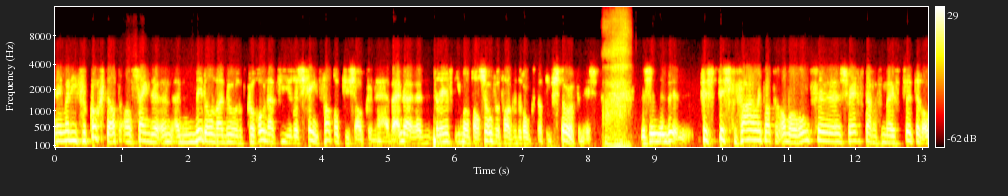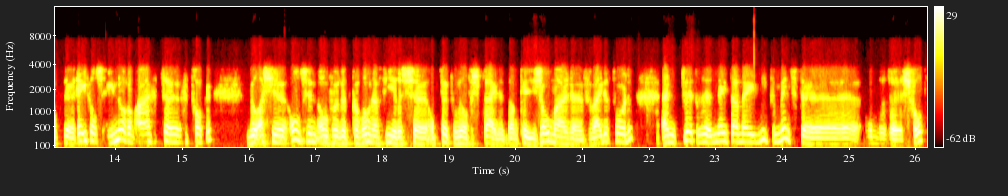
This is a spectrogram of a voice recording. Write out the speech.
Nee, maar die verkocht dat als zijnde een, een middel waardoor het coronavirus geen vat op je zou kunnen hebben. En uh, er heeft iemand al zoveel van gedronken dat hij verstorven is. Ah. Dus uh, de, het, is, het is gevaarlijk wat er allemaal rondzwerft. Uh, Daarom heeft Twitter ook de regels enorm aangetrokken. Ik bedoel, als je onzin over het coronavirus op Twitter wil verspreiden, dan kun je zomaar verwijderd worden. En Twitter neemt daarmee niet de minste onder schot.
